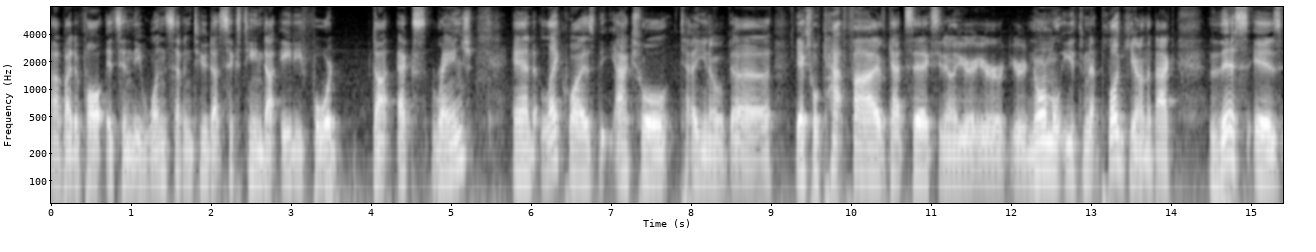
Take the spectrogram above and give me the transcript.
Uh, by default, it's in the 172.16.84.x range. And likewise, the actual, you know, uh, the actual Cat5, Cat6, you know, your, your, your normal Ethernet plug here on the back, this is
